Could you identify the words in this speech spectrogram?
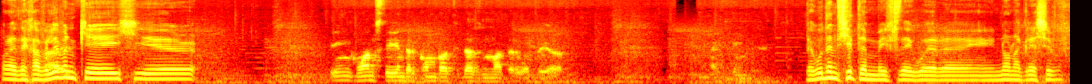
Alright, they have 11k here. I think once they enter combat, it doesn't matter what they are. I think. They wouldn't hit them if they were uh, non-aggressive.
